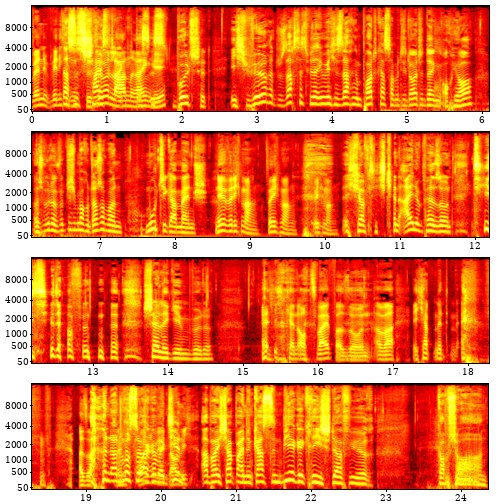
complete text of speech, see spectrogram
wenn, wenn ich Das in einen Scheißdreck. Friseurladen Das reingehe, ist Bullshit. Ich schwöre, du sagst jetzt wieder irgendwelche Sachen im Podcast, damit die Leute denken, ach ja, das würde er wirklich machen. Das ist aber ein mutiger Mensch. nee, würde ich machen. Würde ich machen. Würde ich machen. Ich glaube, ich kenne eine Person, die dir dafür eine Schelle geben würde. Ich kenne auch zwei Personen, aber ich habe mit. Also, dann musst du Freundin wär, glaub argumentieren, ich, aber ich habe einen Kasten Bier gekriegt dafür. Komm schon.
